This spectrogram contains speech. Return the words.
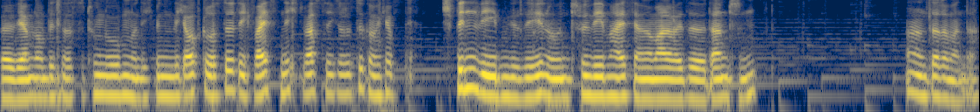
Weil wir haben noch ein bisschen was zu tun oben und ich bin nicht ausgerüstet. Ich weiß nicht, was sich so dazu kommt. Ich habe Spinnweben gesehen und Spinnweben heißt ja normalerweise Dungeon. Ah, und Salamander.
